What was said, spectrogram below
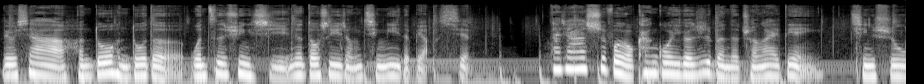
留下很多很多的文字讯息，那都是一种情谊的表现。大家是否有看过一个日本的纯爱电影《情书》？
